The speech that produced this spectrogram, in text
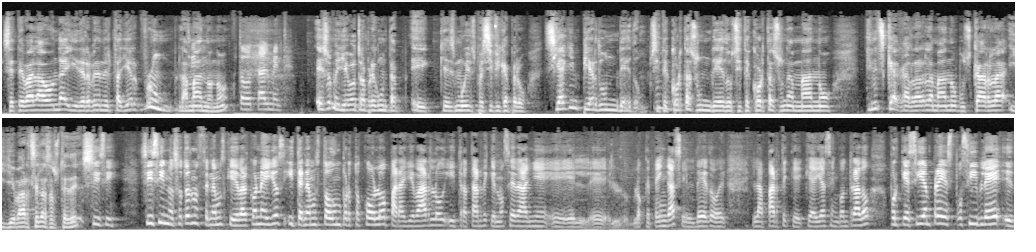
se te va la onda y de repente en el taller, ¡brum! la mano, ¿no? Totalmente. Eso me lleva a otra pregunta eh, que es muy específica, pero si alguien pierde un dedo, si te cortas un dedo, si te cortas una mano, ¿tienes que agarrar la mano, buscarla y llevárselas a ustedes? Sí, sí. Sí, sí, nosotros nos tenemos que llevar con ellos y tenemos todo un protocolo para llevarlo y tratar de que no se dañe el- el- lo que tengas, el dedo, el- la parte que, que hayas encontrado, porque siempre es posible, eh,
